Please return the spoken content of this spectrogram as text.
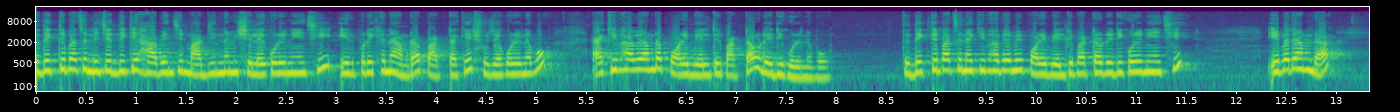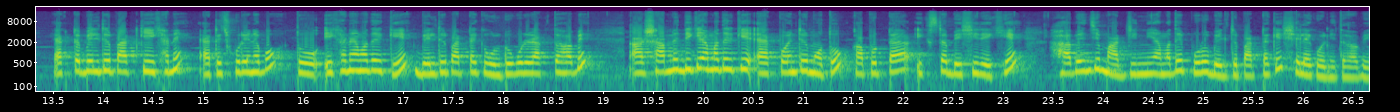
তো দেখতে পাচ্ছেন নিচের দিকে হাফ ইঞ্চি মার্জিন আমি সেলাই করে নিয়েছি। এরপর এখানে আমরা পাটটাকে সোজা করে নেব। একইভাবে আমরা পরে বেল্টের পাটটাও রেডি করে নেব। তো দেখতে পাচ্ছেন একইভাবে আমি পরে বেল্টের পাটটাও রেডি করে নিয়েছি। এবারে আমরা একটা বেল্টের পাটকে এখানে অ্যাটাচ করে নেব। তো এখানে আমাদেরকে বেল্টের পাটটাকে উল্টো করে রাখতে হবে। আর সামনের দিকে আমাদেরকে এক পয়েন্টের মতো কাপড়টা এক্সট্রা বেশি রেখে হাফ ইঞ্চি মার্জিন নিয়ে আমাদের পুরো বেল্টের পাটটাকে সেলাই করে নিতে হবে।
